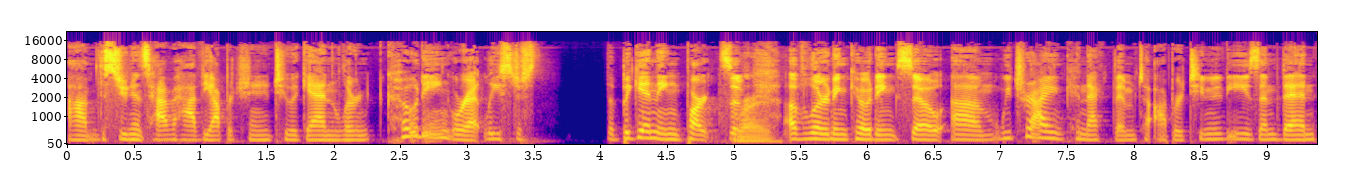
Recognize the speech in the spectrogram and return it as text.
Um, the students have had the opportunity to again learn coding or at least just the beginning parts of, right. of learning coding. So um, we try and connect them to opportunities. And then,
